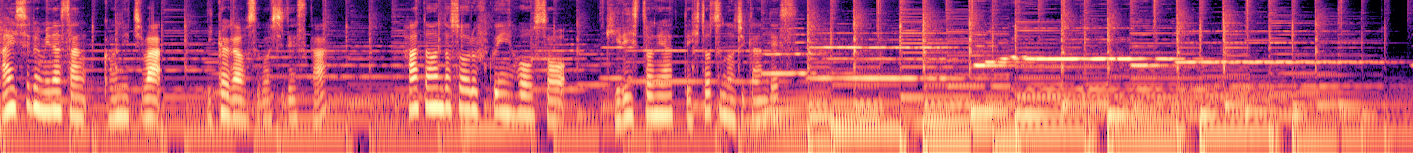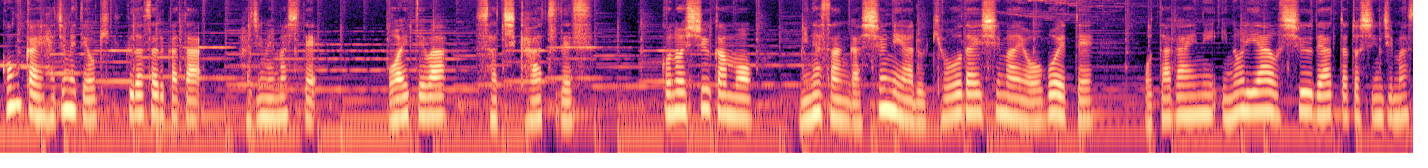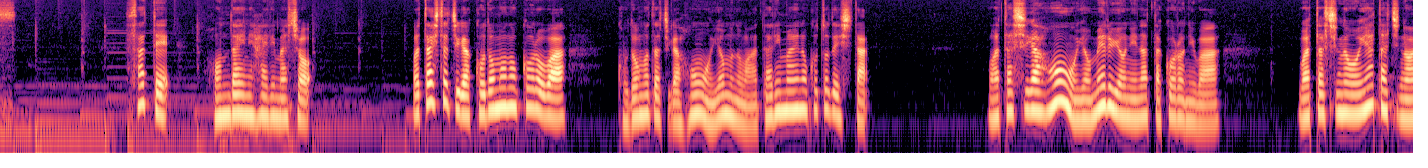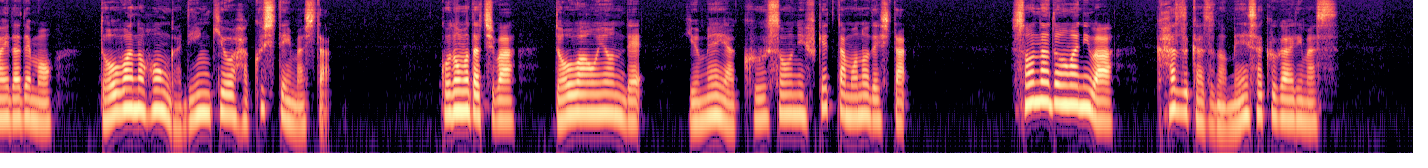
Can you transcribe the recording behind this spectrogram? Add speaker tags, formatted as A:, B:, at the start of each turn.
A: 愛する皆さんこんにちは。いかがお過ごしですか？ハートソウル福音放送キリストにあって一つの時間です。今回初めてお聞きくださる方はじめまして。お相手は幸カーツです。この1週間も皆さんが主にある兄弟姉妹を覚えてお互いに祈り合う週であったと信じます。さて本題に入りましょう。私たちが子供の頃は子供たちが本を読むのは当たり前のことでした。私が本を読めるようになった頃には私の親たちの間でも童話の本が人気を博していました。子供たちは童話を読んで夢や空想にふけったものでした。そんな童話には数々の名作があります。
